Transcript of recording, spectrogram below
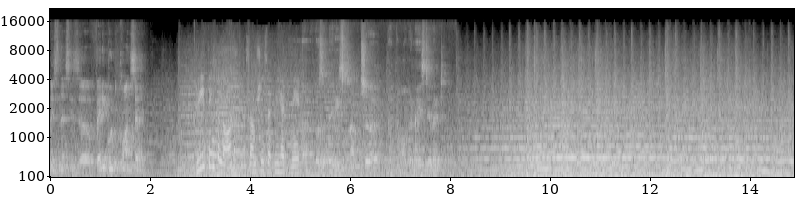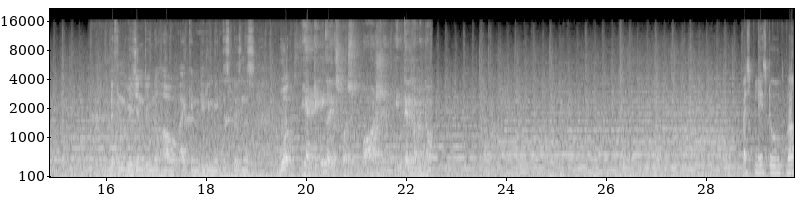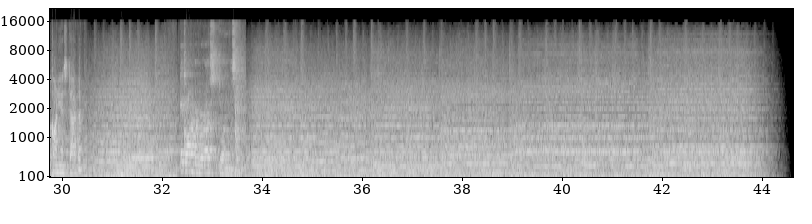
business is a very good concept. Rethink a lot of assumptions that we had made. Uh, it was a very structured and organized event. different vision to you know how I can really make this business work. We had technical experts from Bosch and Intel coming down. Best place to work on your startup? Take entrepreneurs to understand.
